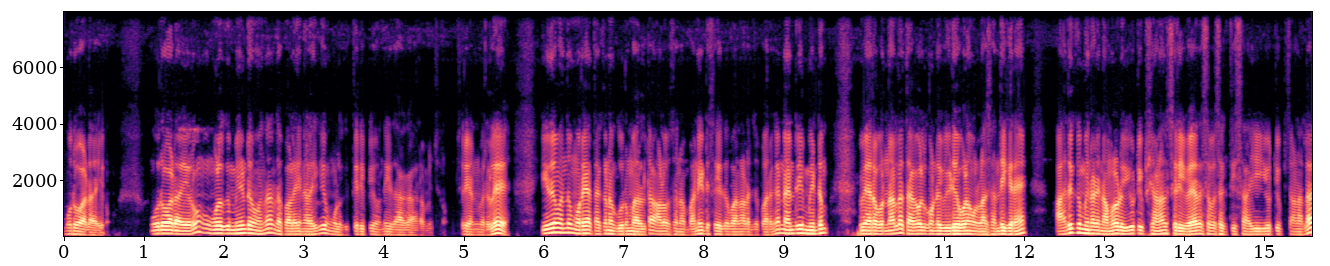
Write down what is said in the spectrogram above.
முருவாடாயிரும் உருவாடாயிரும் உங்களுக்கு மீண்டும் வந்து அந்த பழைய நிலைக்கு உங்களுக்கு திருப்பி வந்து இதாக ஆரம்பிச்சிடும் சரி நண்பர்களே இதை வந்து முறையாக தக்கன குருமார்கள்ட்ட ஆலோசனை பண்ணிவிட்டு செய்து நடந்து பாருங்கள் நன்றி. மீண்டும் வேறு ஒரு நல்ல தகவல் கொண்ட வீடியோவில் உங்களை சந்திக்கிறேன். அதுக்கு முன்னாடி நம்மளோட யூடியூப் சேனல் சரி வேறு சிவசக்தி சாயி யூடியூப் சேனலை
